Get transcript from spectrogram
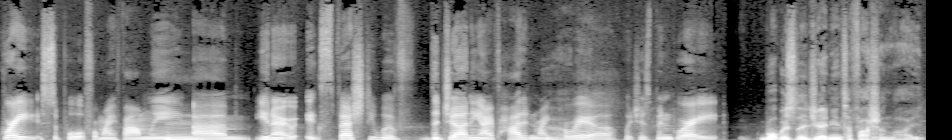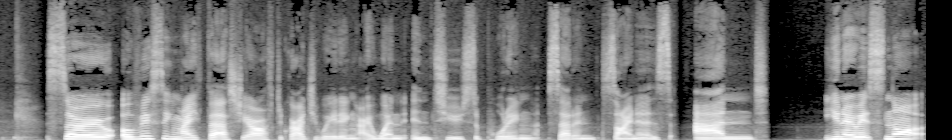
great support from my family. Mm. Um, you know, especially with the journey I've had in my Yeah. career, which has been great. What was the journey into fashion like? So obviously, my first year after graduating, I went into supporting certain designers, and you know, it's not.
